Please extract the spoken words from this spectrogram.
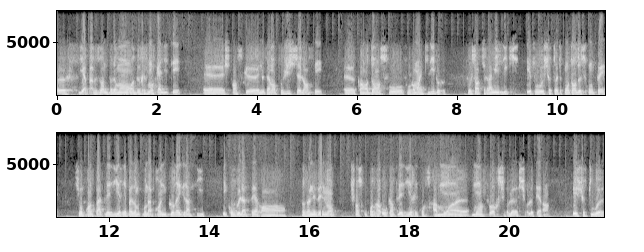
Euh, Il n'y a pas besoin de vraiment, de vraiment qualité. Euh, je pense que notamment faut juste se lancer. Euh, quand on danse, faut, faut vraiment être libre. Faut sentir la musique et faut surtout être content de ce qu'on fait. Si on prend pas plaisir et par exemple qu'on apprend une chorégraphie et qu'on veut la faire dans un événement, je pense qu'on prendra aucun plaisir et qu'on sera moins euh, moins fort sur le sur le terrain. Et surtout euh,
